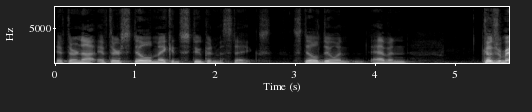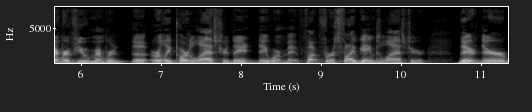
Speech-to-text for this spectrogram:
If they're not, if they're still making stupid mistakes, still doing having. Because remember, if you remember the early part of last year, they they weren't first five games of last year. Their their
